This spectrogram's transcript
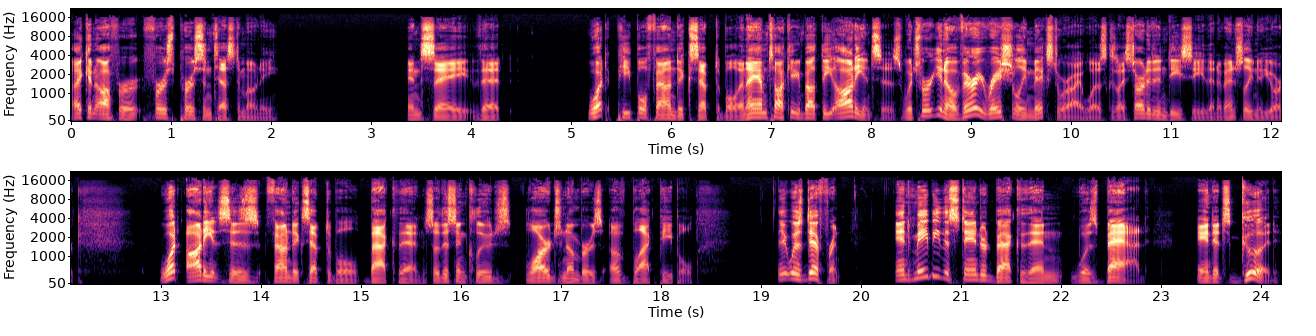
I can offer first person testimony and say that what people found acceptable, and I am talking about the audiences, which were, you know, very racially mixed where I was because I started in DC, then eventually New York. What audiences found acceptable back then? So this includes large numbers of black people. It was different. And maybe the standard back then was bad, and it's good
